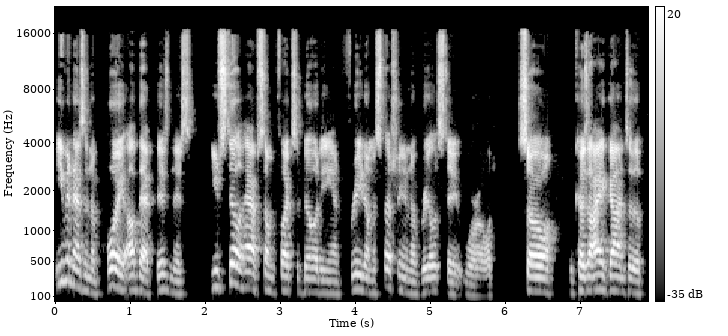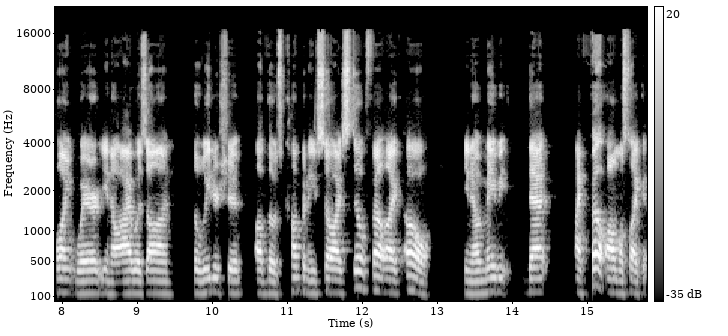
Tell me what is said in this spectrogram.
even as an employee of that business, you still have some flexibility and freedom, especially in a real estate world. So because I had gotten to the point where, you know, I was on the leadership of those companies, so I still felt like, oh, you know, maybe that I felt almost like a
